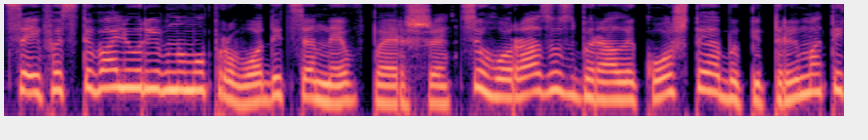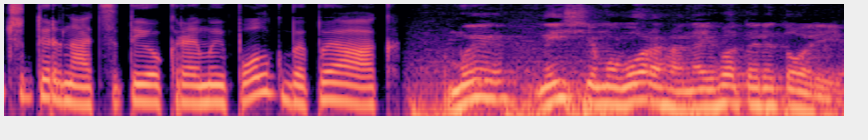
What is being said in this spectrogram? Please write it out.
Цей фестиваль у Рівному проводиться не вперше. Цього разу збирали кошти, аби підтримати 14-й окремий полк БПАК. Ми нищимо ворога на його території.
